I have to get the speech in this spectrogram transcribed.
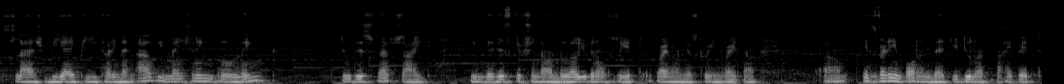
slash BIP39. I'll be mentioning the link to this website in the description down below. You can also see it right on your screen right now. Um, it's very important that you do not type it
